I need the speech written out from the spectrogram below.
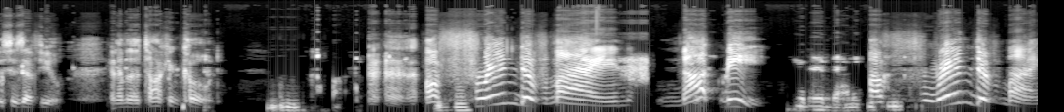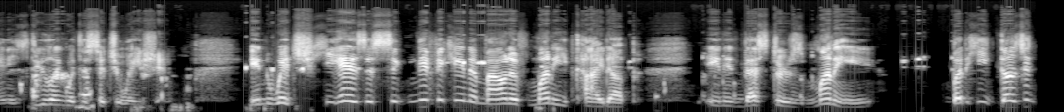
This is FU, and I'm gonna talk in code. Mm-hmm. A friend of mine, not me, a friend of mine is dealing with a situation in which he has a significant amount of money tied up in investors' money, but he doesn't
